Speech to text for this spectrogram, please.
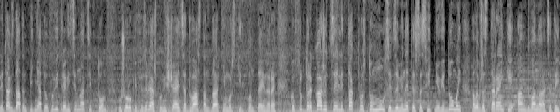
Літак здатен підняти у повітря 18 тонн. У широкий фюзеляж поміщається два стандартні морські контейнери. Конструктори кажуть, цей літак просто мусить замінити всесвітньо відомий, але вже старенький Ан-12.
